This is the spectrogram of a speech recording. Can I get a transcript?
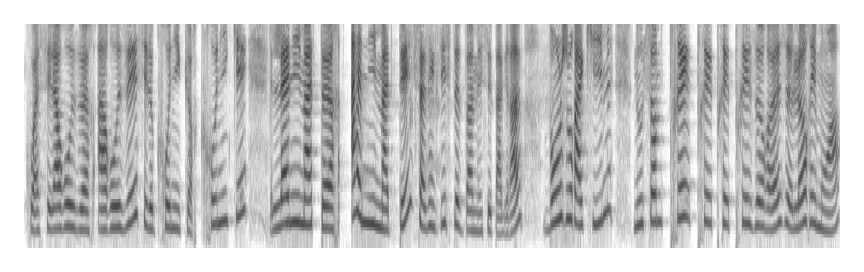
quoi? C'est l'arroseur arrosé, c'est le chroniqueur chroniqué, l'animateur animaté, ça n'existe pas mais c'est pas grave. Bonjour Hakim, nous sommes très très très très heureuses, Laure et moi,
